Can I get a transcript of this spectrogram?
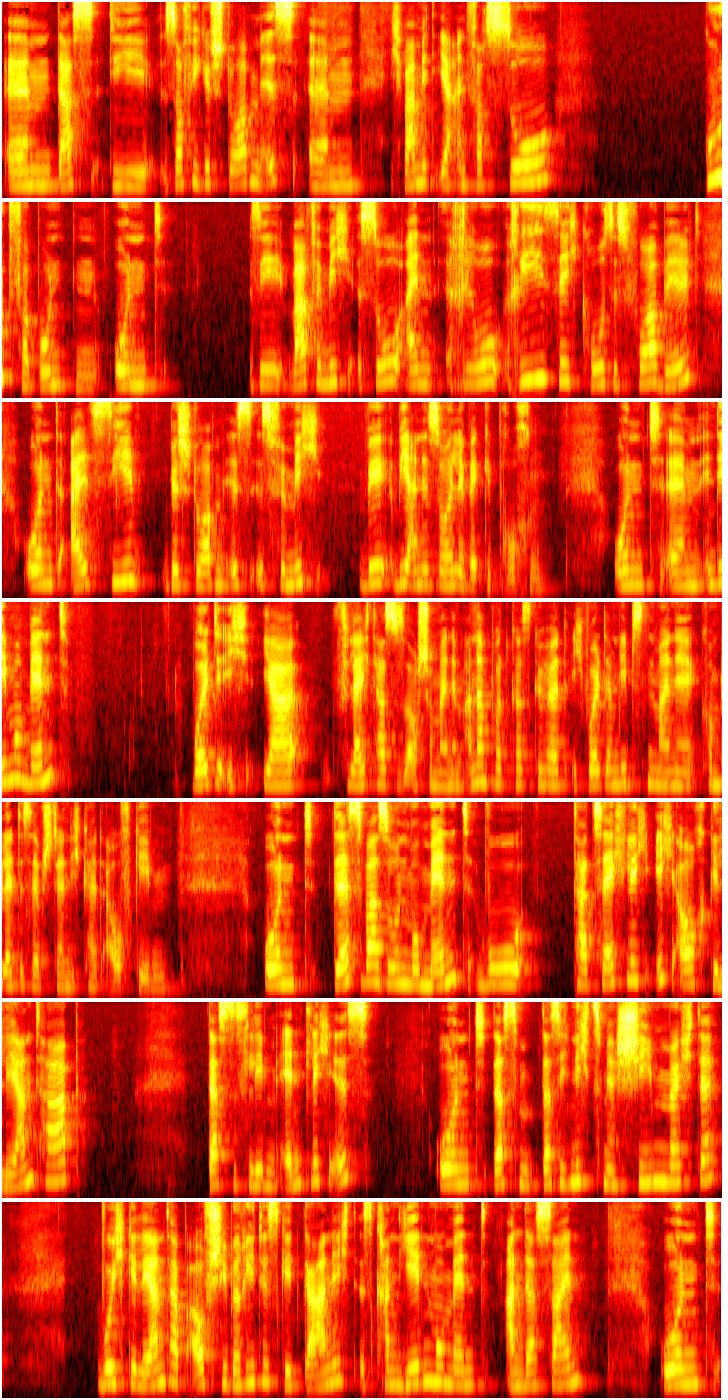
ähm, dass die Sophie gestorben ist. Ähm, ich war mit ihr einfach so gut verbunden und sie war für mich so ein riesig großes Vorbild. Und als sie gestorben ist, ist für mich wie, wie eine Säule weggebrochen. Und ähm, in dem Moment wollte ich ja vielleicht hast du es auch schon mal in einem anderen Podcast gehört, ich wollte am liebsten meine komplette Selbstständigkeit aufgeben. Und das war so ein Moment, wo tatsächlich ich auch gelernt habe, dass das Leben endlich ist und dass, dass ich nichts mehr schieben möchte, wo ich gelernt habe, Aufschieberitis geht gar nicht. Es kann jeden Moment anders sein. Und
